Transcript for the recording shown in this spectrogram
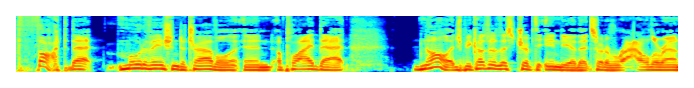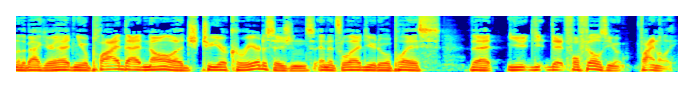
thought, that motivation to travel, and applied that knowledge because of this trip to India that sort of rattled around in the back of your head, and you applied that knowledge to your career decisions, and it's led you to a place that you that fulfills you finally.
